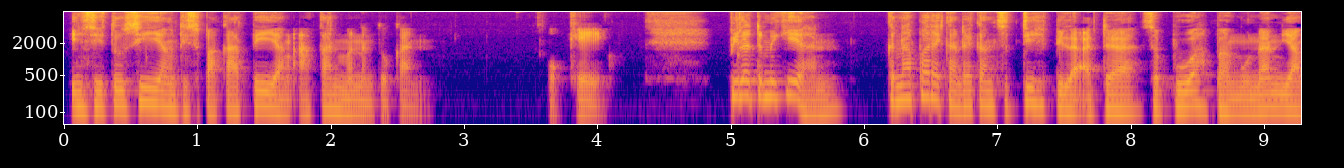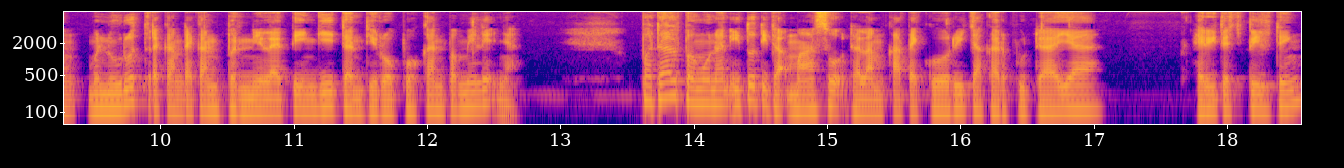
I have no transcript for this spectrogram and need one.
institusi yang disepakati yang akan menentukan. Oke, bila demikian, kenapa rekan-rekan sedih bila ada sebuah bangunan yang menurut rekan-rekan bernilai tinggi dan dirobohkan pemiliknya? Padahal bangunan itu tidak masuk dalam kategori cagar budaya, heritage building,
